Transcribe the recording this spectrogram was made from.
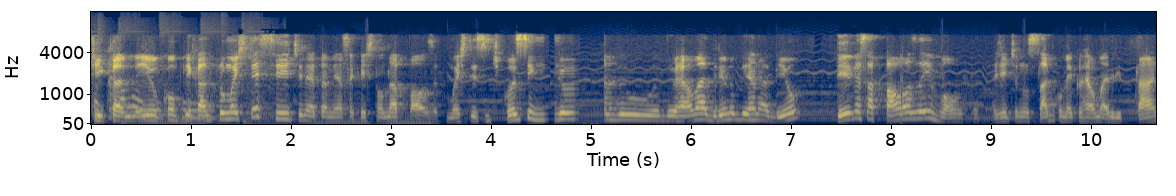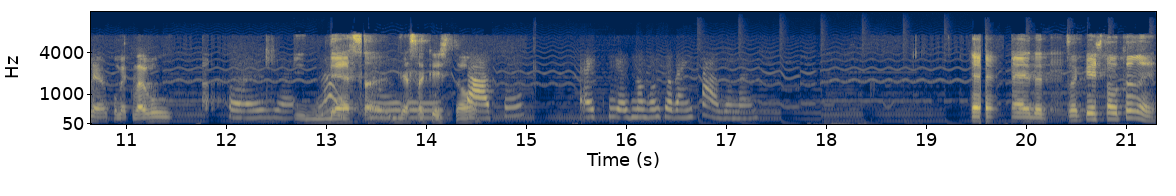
Fica meio complicado para o Manchester City, né? Também essa questão da pausa. O Manchester City conseguiu do, do Real Madrid no Bernabéu, teve essa pausa e volta. A gente não sabe como é que o Real Madrid tá, né? Como é que vai voltar. Pois é. Não, dessa, dessa questão. Fato é que eles não vão jogar em casa, né? É, é essa questão também.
